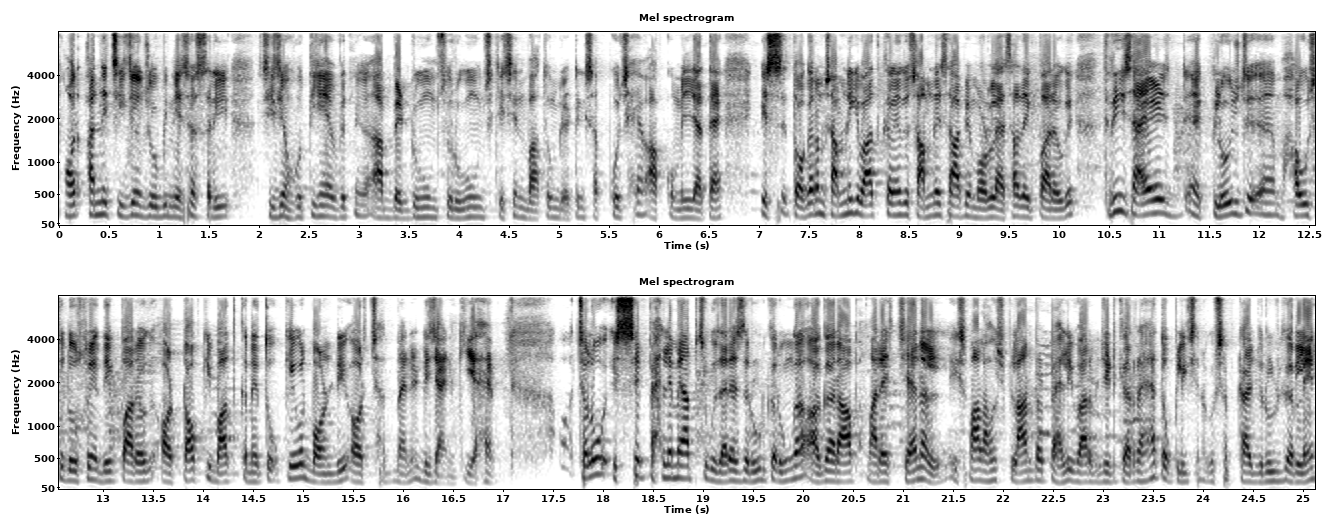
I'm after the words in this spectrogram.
और अन्य चीज़ें जो भी नेसेसरी चीज़ें होती हैं विद आप bedrooms rooms kitchen bathroom latrine सब कुछ है, आपको मिल जाता है। इस तो अगर हम सामने की बात करें तो सामने से आप ये मॉडल ऐसा देख पा रहे होगे। थ्री साइड क्लोज्ड हाउस है, दोस्तों, ये देख पा रहे होगे। और टॉप की बात करें तो केवल बाउंड्री और छत मैंने डिज़ाइन किया है। चलो, इससे पहले मैं आपसे गुजारिश ज़रूर करूँगा, अगर आप हमारे चैनल स्मॉल हाउस प्लान पर पहली बार विज़िट कर रहे हैं तो प्लीज़ चैनल को सब्सक्राइब ज़रूर कर लें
